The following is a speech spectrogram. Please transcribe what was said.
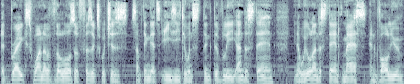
it breaks one of the laws of physics, which is something that's easy to instinctively understand. You know, we all understand mass and volume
